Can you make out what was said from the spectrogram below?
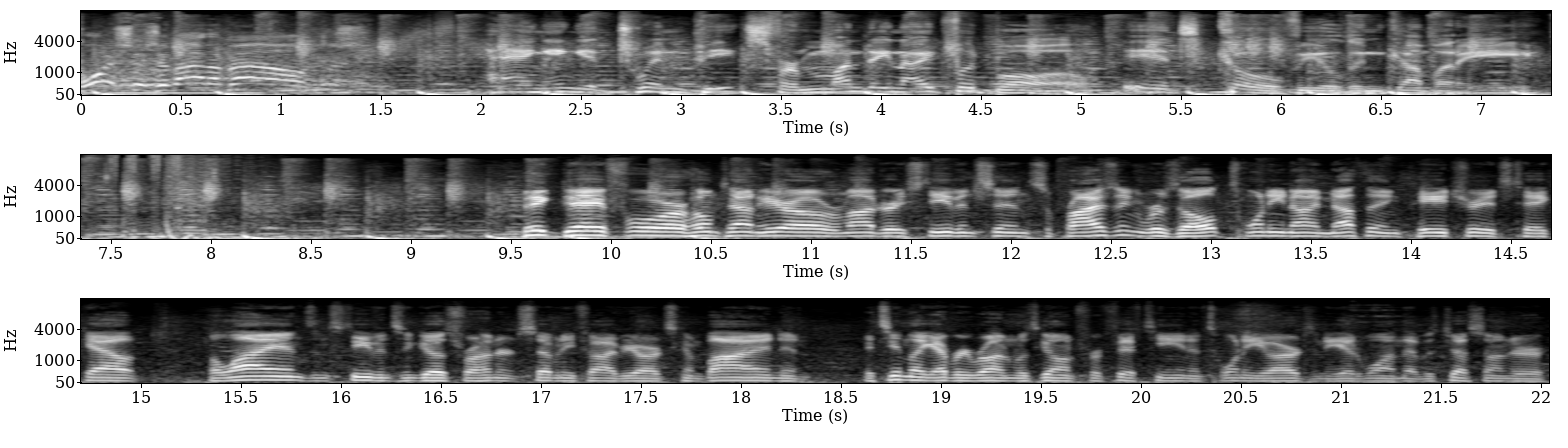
forces him out of bounds. Hanging at Twin Peaks for Monday Night Football. It's Cofield and Company. Big day for hometown hero Rhamondre Stevenson. Surprising result 29 0. Patriots take out the Lions, and Stevenson goes for 175 yards combined. And it seemed like every run was going for 15 and 20 yards, and he had one that was just under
